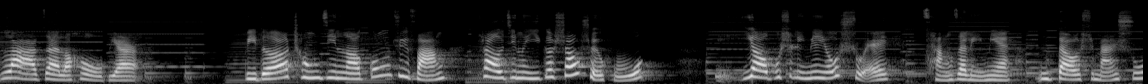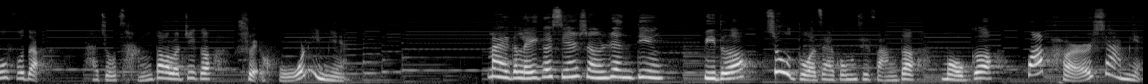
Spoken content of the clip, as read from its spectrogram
落在了后边。彼得冲进了工具房，跳进了一个烧水壶。要不是里面有水，藏在里面倒是蛮舒服的。他就藏到了这个水壶里面。麦格雷格先生认定彼得就躲在工具房的某个。花盆下面，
